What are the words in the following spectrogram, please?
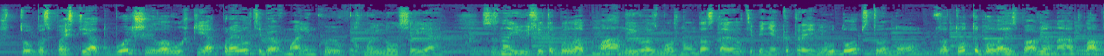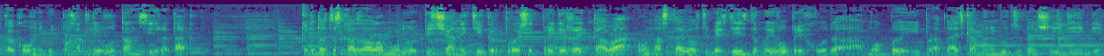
«Чтобы спасти от большей ловушки, я отправил тебя в маленькую», — ухмыльнулся я. «Сознаюсь, это был обман, и, возможно, он доставил тебе некоторые неудобства, но зато ты была избавлена от лап какого-нибудь похотливого танзира, так?» Когда ты сказала Муну, песчаный тигр просит продержать товар, он оставил тебя здесь до моего прихода, а мог бы и продать кому-нибудь за большие деньги.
